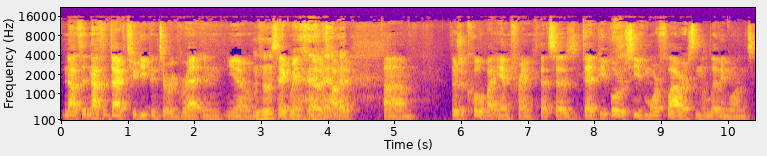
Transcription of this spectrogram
not to not to dive too deep into regret and you know Mhm. segue into another topic. Um, there's a quote by Anne Frank that says, "Dead people receive more flowers than the living ones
